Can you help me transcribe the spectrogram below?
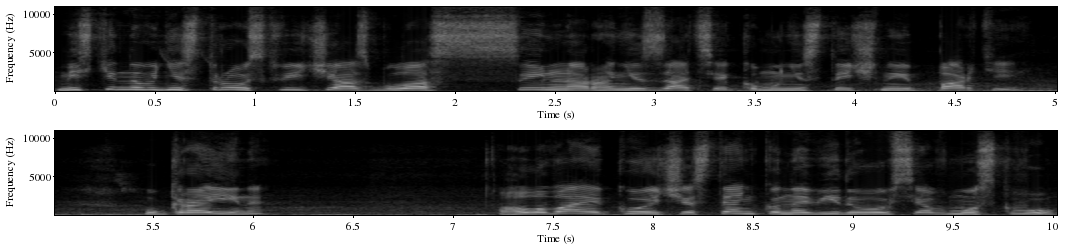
В місті Новодністровськ в свій час була сильна організація комуністичної партії України, голова якої частенько навідувався в Москву,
